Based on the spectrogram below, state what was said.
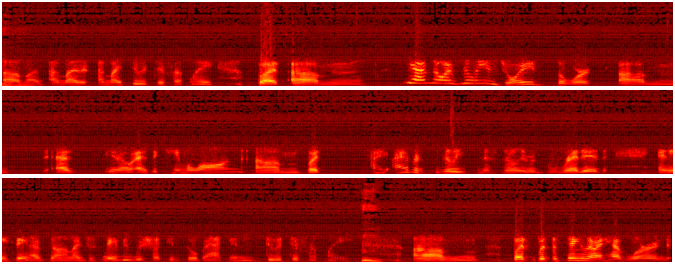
um, I, I might I might do it differently. But um, yeah, no, I really enjoyed the work um, as you know as it came along. Um, but I, I haven't really necessarily regretted anything I've done. I just maybe wish I could go back and do it differently. Mm. Um, but but the thing that I have learned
